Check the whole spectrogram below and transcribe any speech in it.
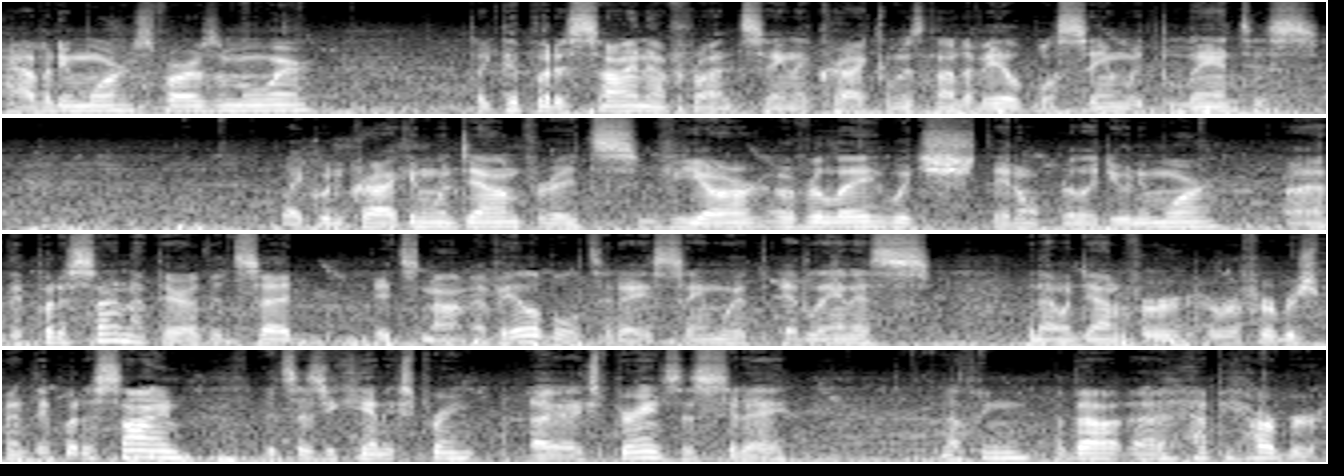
have anymore as far as I'm aware, like they put a sign up front saying that Kraken was not available, same with Atlantis. Like when Kraken went down for its VR overlay, which they don't really do anymore, uh, they put a sign up there that said it's not available today. Same with Atlantis, when that went down for a refurbishment, they put a sign that says you can't experience, uh, experience this today. Nothing about uh, Happy Harbor,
